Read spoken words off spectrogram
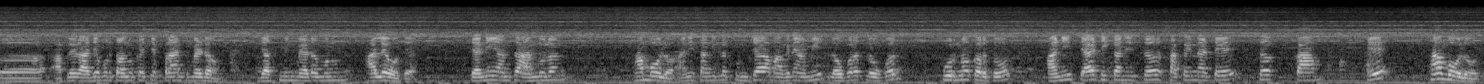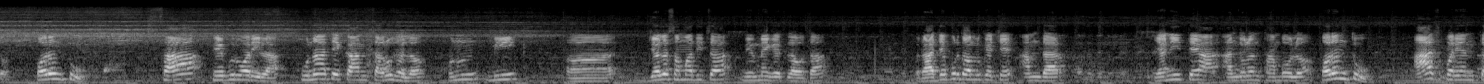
आपल्या राजापूर तालुक्याचे प्रांत मॅडम जास्मिन मॅडम म्हणून आल्या होत्या. त्यांनी आमचं आंदोलन थांबवलं आणि सांगितलं तुमच्या मागण्या आम्ही लवकरात लवकर पूर्ण करतो. आणि त्या ठिकाणीचं साखरी नाट्याचं काम हे थांबवलं होतं. परंतु सहा फेब्रुवारीला पुन्हा ते काम चालू झालं म्हणून मी जलसमाधीचा निर्णय घेतला होता. राजापूर तालुक्याचे आमदार यांनी ते आंदोलन थांबवलं. परंतु आजपर्यंत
